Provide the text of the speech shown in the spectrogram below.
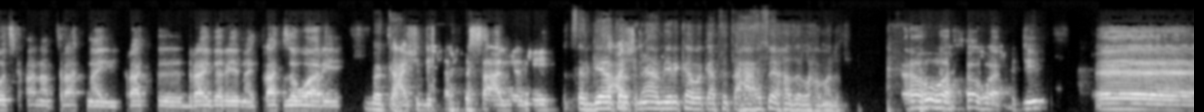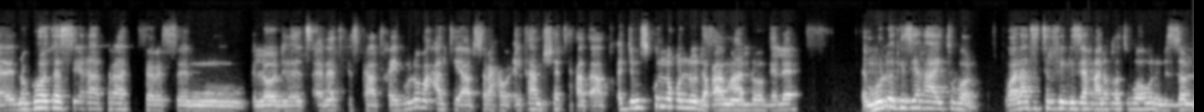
ወጺኻ ናብ ትራክ ናይ ትራክ ድራይቨርየ ናይ ትራክ ዘዋርየ ሰዓ ሽዱሽተ ክሳ ኣለኒ ጽርግያታት ናይ ኣሜሪካ በቃ ትጠሓሕሶ ኢኻ ዘለኻ ማለት እዩ እወ ሕጂ ንግሆ ተሲእኻ ትራክ ክርስን ሎድ ፀዕነት ሒዝካ ትኸይድ ብሉ መዓልቲ ኣብ ስራሕ ውዒልካ ምሸት ኢኻ ትኣቱ ሕጂ ምስ ኩሉ ኩሉ ድኻም ኣሎ ገለ ሙሉእ ግዜኻ ኣይትቦን ዋላ እቲ ትርፊ ግዜኻ ንኸትቦ እውን ምስ ዘሎ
